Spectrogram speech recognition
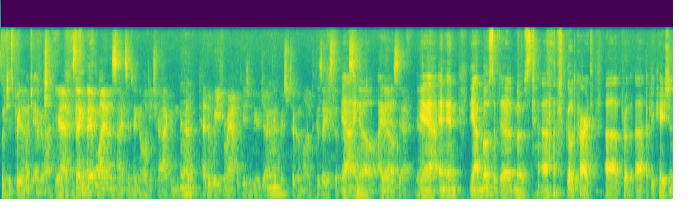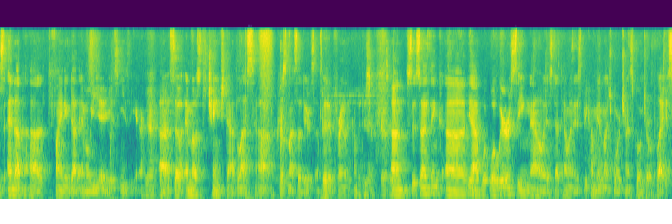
which is pretty Yeah. much everyone. Yeah, because I, I applied in the science and technology track and Mhm. had, had to wait for my application to be rejected, Mhm. which took a month because I guess the Yeah, I know, I know. Yeah, Yeah, yeah. and, and yeah, most of the most uh, gold card uh, pro, uh, applications end up uh, finding that MOEA is easier. Yeah, Uh, yeah. so and MOST changed that last uh, Christmas, so there's a bit of friendly competition. Right. um, so, so I think uh, yeah, what, what we're seeing now is that Taiwan is becoming a much more transcultural place.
